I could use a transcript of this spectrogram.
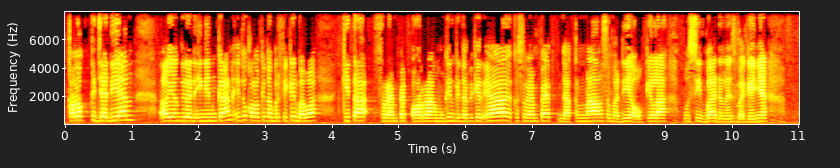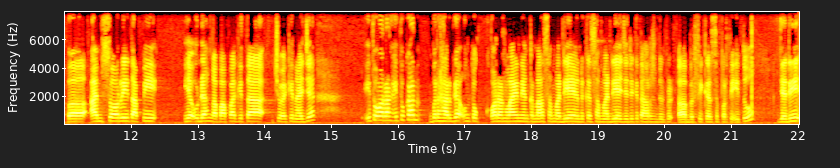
kalau kejadian uh, yang tidak diinginkan itu kalau kita berpikir bahwa kita serempet orang, mungkin kita pikir ya keserempet, nggak kenal sama dia, oke lah musibah dan lain sebagainya. Uh, I'm sorry tapi ya udah nggak apa-apa kita cuekin aja. Itu orang itu kan berharga untuk orang lain yang kenal sama dia, yang dekat sama dia. Jadi kita harus uh, berpikir seperti itu. Jadi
